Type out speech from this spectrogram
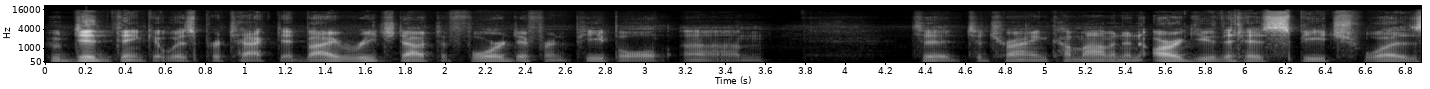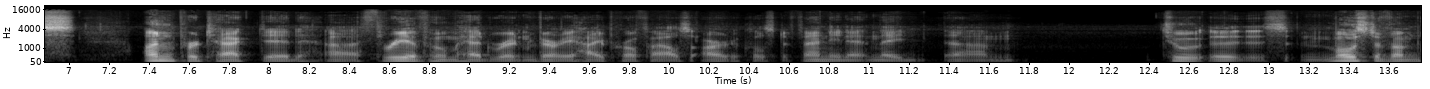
who did think it was protected. But I reached out to four different people um, to to try and come on and argue that his speech was unprotected. Uh, three of whom had written very high profiles articles defending it, and they um, two uh, most of them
